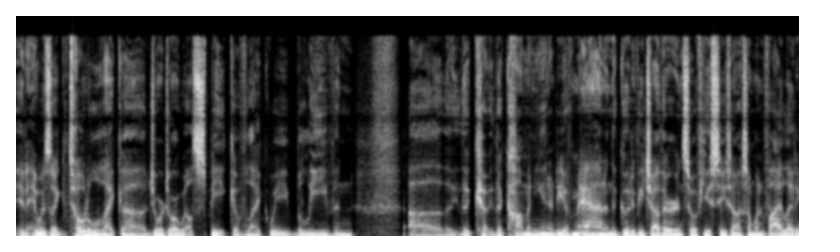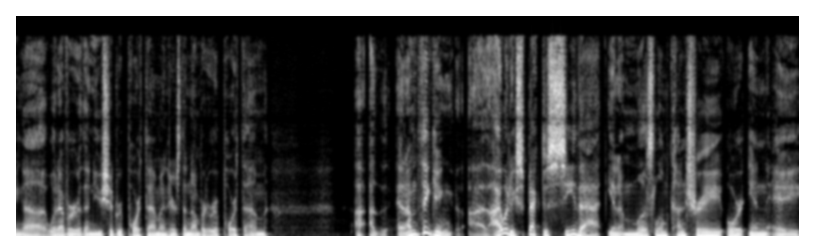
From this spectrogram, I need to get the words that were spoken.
it, it was like total like uh, George Orwell speak of like we believe in uh, the, the the common unity of man and the good of each other, and so if you see someone violating uh, whatever, then you should report them, and here's the number to report them. And I'm thinking, I would expect to see that in a Muslim country or in a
